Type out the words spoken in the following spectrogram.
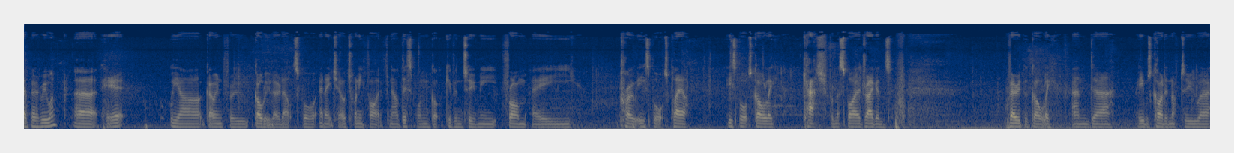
up everyone? Uh, here we are going through goalie loadouts for NHL 25. Now this one got given to me from a pro esports player, esports goalie, Cash from Aspire Dragons. Very good goalie, and uh, he was kind enough to uh,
